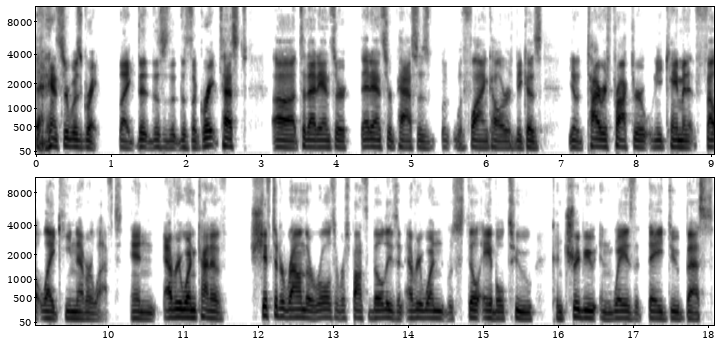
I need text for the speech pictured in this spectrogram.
that answer was great. Like th- this is a, this is a great test uh, to that answer. That answer passes w- with flying colors because you know Tyrese Proctor when he came in, it felt like he never left, and everyone kind of shifted around their roles and responsibilities, and everyone was still able to contribute in ways that they do best.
